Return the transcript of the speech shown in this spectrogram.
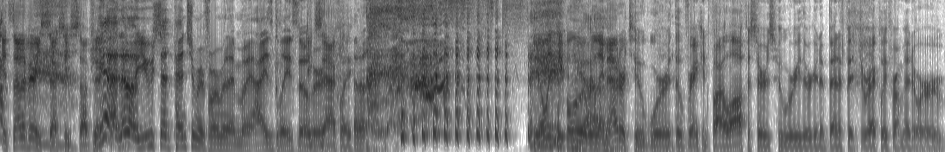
it's not a very sexy subject. Yeah, no, you said pension reform and I, my eyes glazed over. Exactly. The only people who it really mattered to were the rank and file officers who were either going to benefit directly from it or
